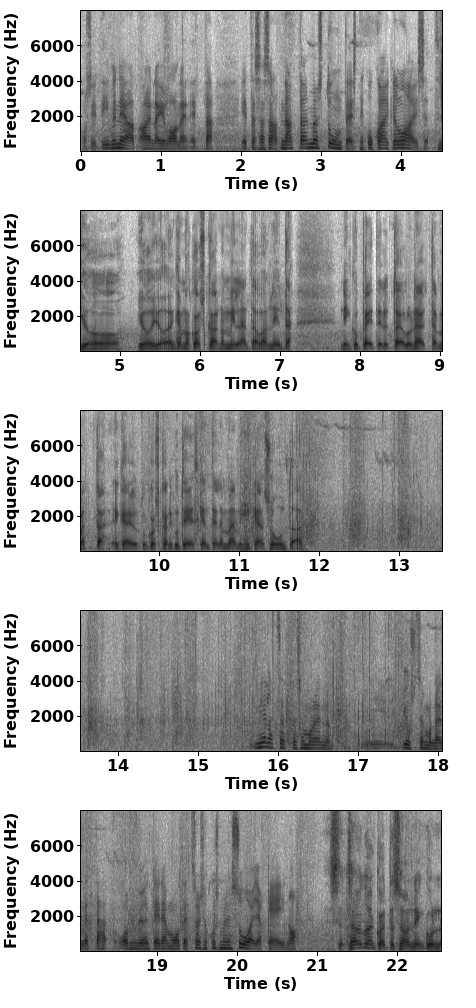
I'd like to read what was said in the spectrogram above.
positiivinen ja aina iloinen, että, että sä saat näyttää myös tunteista niin kuin kaikenlaiset. Joo, joo, joo. Enkä mä koskaan ole millään tavalla niitä niin kuin peitellyt tai ollut näyttämättä, enkä joutu koskaan niin kuin teeskentelemään mihinkään suuntaan. Mielätkö, että semmoinen, just semmoinen, että on myönteinen muut, että se olisi joku semmoinen suojakeino? Sanotaanko, että se on, niin kuin,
